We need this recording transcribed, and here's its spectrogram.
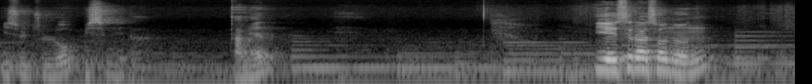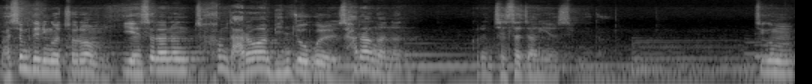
있을 줄로 믿습니다. 아멘. 이 에스라서는 말씀드린 것처럼 이 에스라는 참 나라와 민족을 사랑하는 그런 제사장이었습니다. 지금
